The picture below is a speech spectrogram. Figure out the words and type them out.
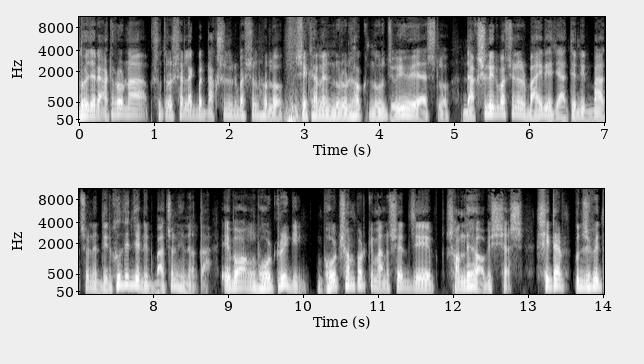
দু হাজার আঠারো না সতেরো সালে একবার ডাকসু নির্বাচন হলো, সেখানে নুরুল হক নূর জয়ী হয়ে আসলো। ডাকসু নির্বাচনের বাইরে জাতীয় নির্বাচনে দীর্ঘদিন যে নির্বাচনহীনতা এবং ভোট রিগিং, ভোট সম্পর্কে মানুষের যে সন্দেহ, অবিশ্বাস সেটার পুঞ্জীভূত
